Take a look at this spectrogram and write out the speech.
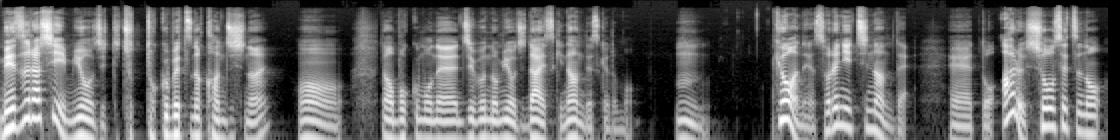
珍しい名字ってちょっと特別な感じしない？うん。だから僕もね自分の名字大好きなんですけども。うん。今日はねそれにちなんでえっ、ー、とある小説の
